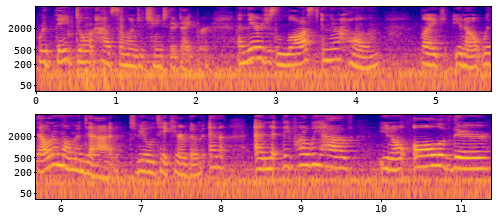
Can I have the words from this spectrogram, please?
where they don't have someone to change their diaper and they are just lost in their home like you know without a mom and dad to be able to take care of them. And and they probably have you know all of their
